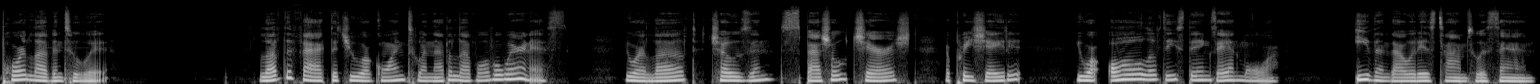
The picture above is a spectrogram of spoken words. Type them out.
Pour love into it. Love the fact that you are going to another level of awareness. You are loved, chosen, special, cherished, appreciated. You are all of these things and more, even though it is time to ascend.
